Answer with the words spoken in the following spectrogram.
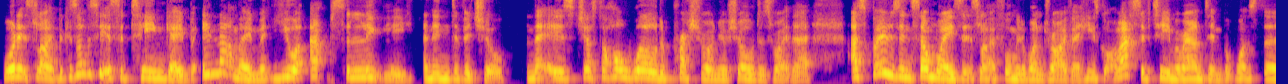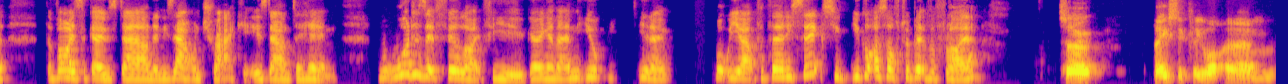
what it's like because obviously it's a team game, but in that moment you are absolutely an individual. And there is just a whole world of pressure on your shoulders right there. I suppose in some ways it's like a Formula One driver. He's got a massive team around him, but once the the visor goes down and he's out on track, it is down to him. What does it feel like for you going out there? And you, you know, what were you out for 36? You, you got us off to a bit of a flyer. So basically, what um,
